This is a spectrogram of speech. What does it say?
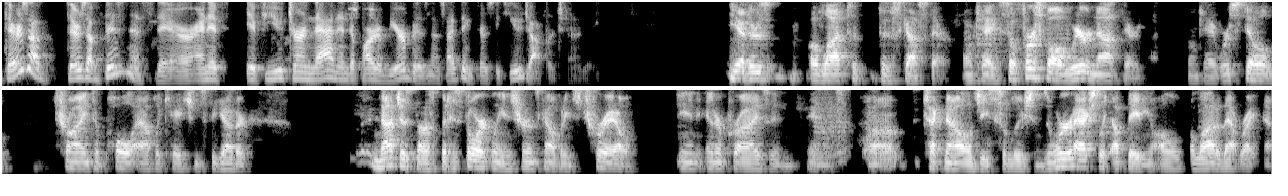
there's a there's a business there, and if if you turn that into part of your business, I think there's a huge opportunity. Yeah, there's a lot to discuss there. Okay, so first of all, we're not there yet. Okay, we're still trying to pull applications together. Not just us, but historically, insurance companies trail in enterprise and, and uh, technology solutions. And we're actually updating all a lot of that right now.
